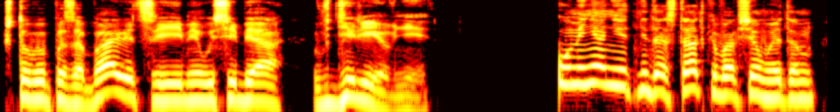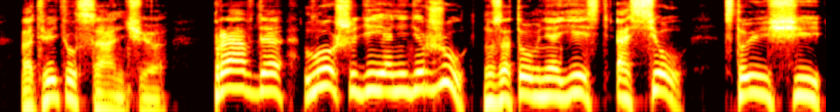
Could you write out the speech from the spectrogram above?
чтобы позабавиться ими у себя в деревне. — У меня нет недостатка во всем этом, — ответил Санчо. — Правда, лошади я не держу, но зато у меня есть осел, стоящий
